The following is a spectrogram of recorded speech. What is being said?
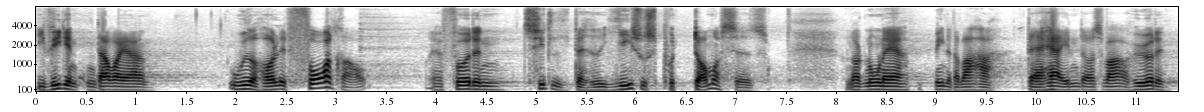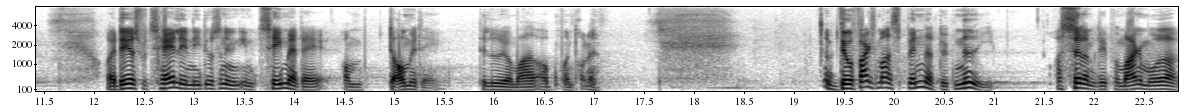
I weekenden der var jeg ude og holde et foredrag, og jeg har fået den titel, der hedder Jesus på dommersædet. Nok nogen af jer mener, der var her, der er herinde, der også var og høre det. Og det, jeg skulle tale ind i, det var sådan en, en temadag om dommedag. Det lyder jo meget opmuntrende. Det var faktisk meget spændende at dykke ned i. Og selvom det på mange måder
